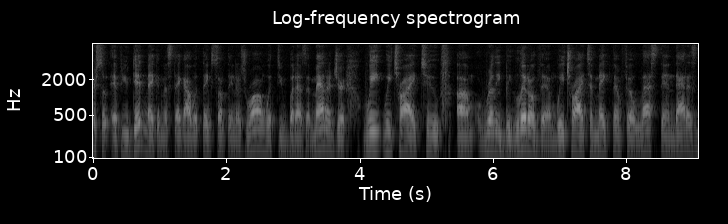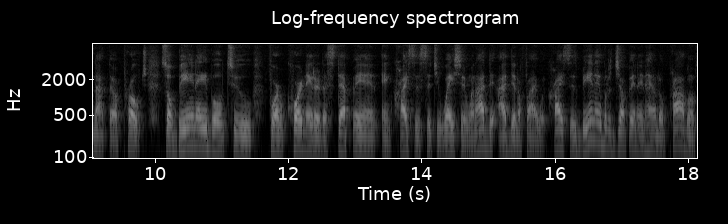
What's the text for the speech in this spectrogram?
are so if you did make a mistake, I would think something is wrong with you. But as a manager, we we try to um, really belittle them. We try to make them feel less than. That is not the approach. So being able to for a coordinator to step in in crisis situation when I identify with crisis, being able to jump in and handle problems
